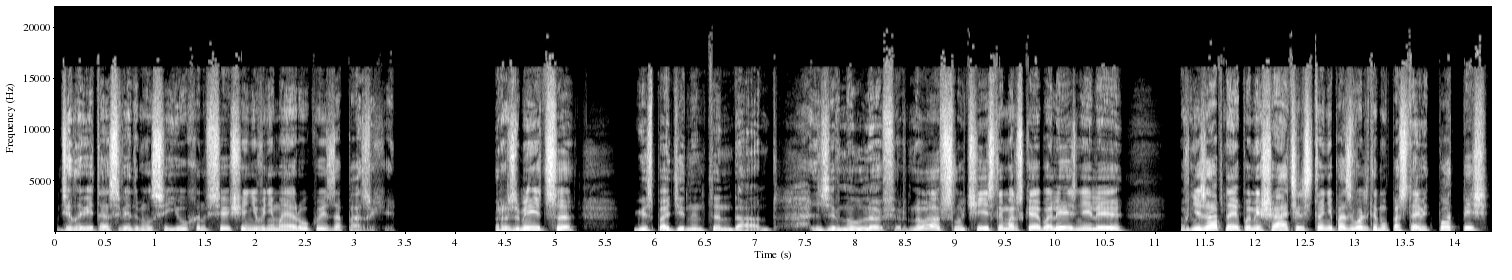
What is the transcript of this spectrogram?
Деловито осведомился Юхан, все еще не вынимая руку из-за пазухи. Разумеется, господин интендант, зевнул Лёфер. Ну, а в случае, если морская болезнь или внезапное помешательство не позволит ему поставить подпись,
